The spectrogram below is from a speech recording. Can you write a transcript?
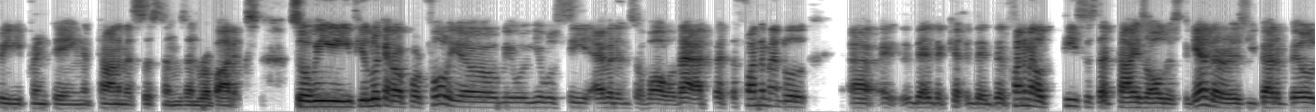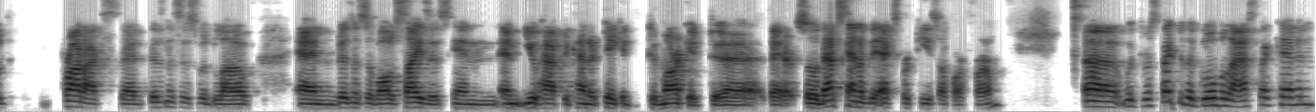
3D printing, autonomous systems, and robotics. So we, if you look at our portfolio, we will, you will see evidence of all of that. But the fundamental, uh, the, the, the, fundamental thesis that ties all this together is you got to build products that businesses would love and business of all sizes can and you have to kind of take it to market uh, there so that's kind of the expertise of our firm uh, with respect to the global aspect, Kevin,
